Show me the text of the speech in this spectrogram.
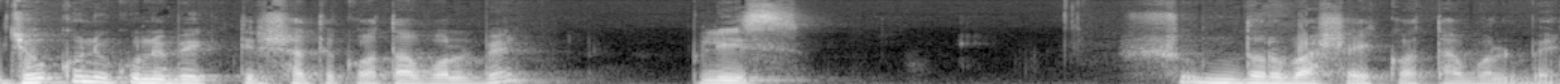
যখনই কোনো ব্যক্তির সাথে কথা বলবেন প্লিজ সুন্দর ভাষায় কথা বলবেন।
